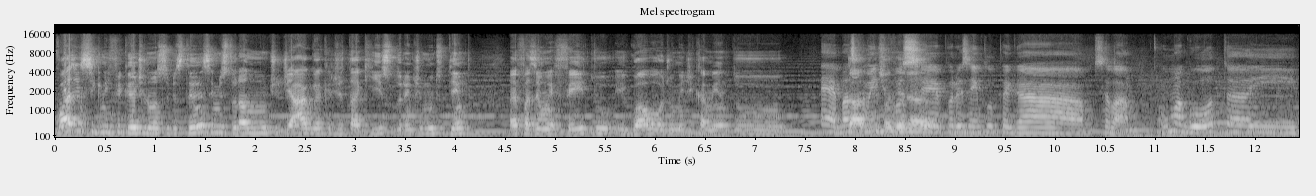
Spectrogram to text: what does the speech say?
quase insignificante numa substância, misturar num monte de água e acreditar que isso durante muito tempo vai fazer um efeito igual ao de um medicamento é, basicamente maneira... você, por exemplo, pegar, sei lá, uma gota e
